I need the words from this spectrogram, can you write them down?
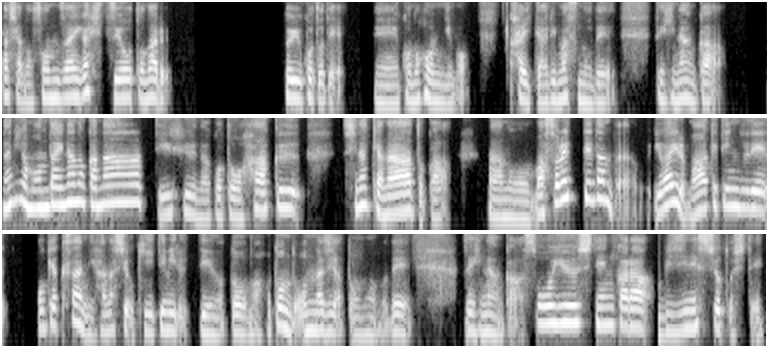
他者の存在が必要となる。ということで、えー、この本にも書いてありますので、ぜひなんか何が問題なのかなっていうふうなことを把握しなきゃなとか、あの、まあ、それってなんだろう、いわゆるマーケティングでお客さんに話を聞いてみるっていうのと、まあ、ほとんど同じだと思うので、ぜひなんかそういう視点からビジネス書として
